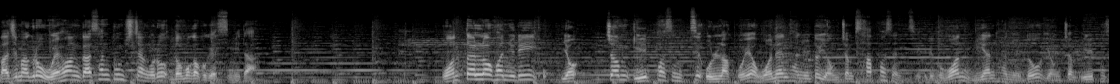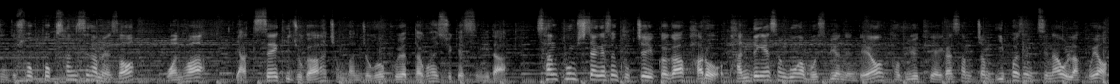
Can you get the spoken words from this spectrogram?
마지막으로 외환과 상품 시장으로 넘어가 보겠습니다. 원달러 환율이 0.1% 올랐고요. 원엔 환율도 0.4% 그리고 원 위안 환율도 0.1% 소폭 상승하면서 원화 약세 기조가 전반적으로 보였다고 할 수 있겠습니다. 상품 시장에선 국제 유가가 바로 반등에 성공한 모습이었는데요. WTI가 3.2%나 올랐고요.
